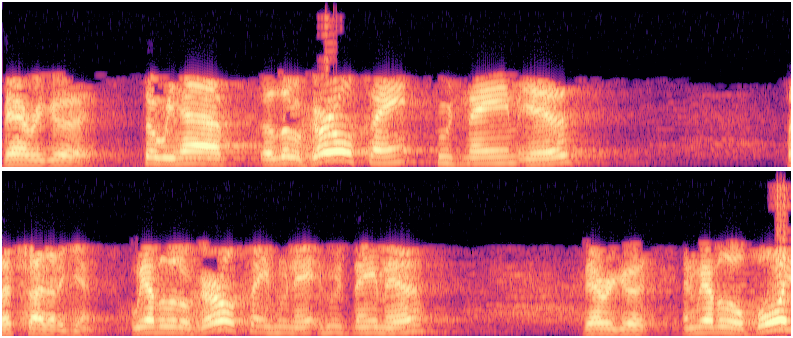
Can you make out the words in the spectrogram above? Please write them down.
Very good. So we have the little girl saint whose name is Let's try that again. We have a little girl saint who na- whose name is? Very good. And we have a little boy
